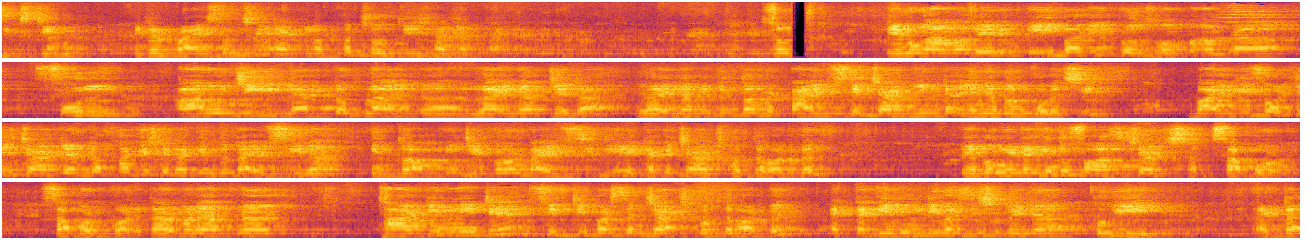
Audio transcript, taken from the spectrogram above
সিক্সটিন এটার প্রাইস হচ্ছে এক লক্ষ চৌত্রিশ হাজার টাকা। এবং আমাদের এইবারই প্রথম আমরা full ROG laptop line up যেটা লাইন আপে কিন্তু আমরা টাইপ সি চার্জিংটা এনেবল করেছি। বাই ডিফল্ট যে চার্জারটা থাকে সেটা কিন্তু টাইপ সি না, কিন্তু আপনি যে কোনো টাইপ সি দিয়ে এটাকে চার্জ করতে পারবেন এবং এটা কিন্তু ফাস্ট চার্জ সাপোর্ট সাপোর্ট করে। তার মানে আপনার থার্টি মিনিটে ফিফটি পার্সেন্ট চার্জ করতে পারবেন। একটা গেমিং ডিভাইস হিসেবে এটা খুবই একটা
